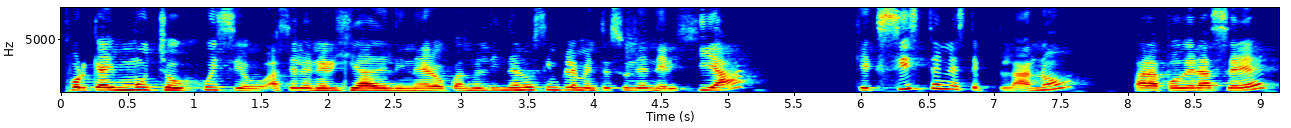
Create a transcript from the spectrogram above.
porque hay mucho juicio hacia la energía del dinero, cuando el dinero simplemente es una energía que existe en este plano para poder hacer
